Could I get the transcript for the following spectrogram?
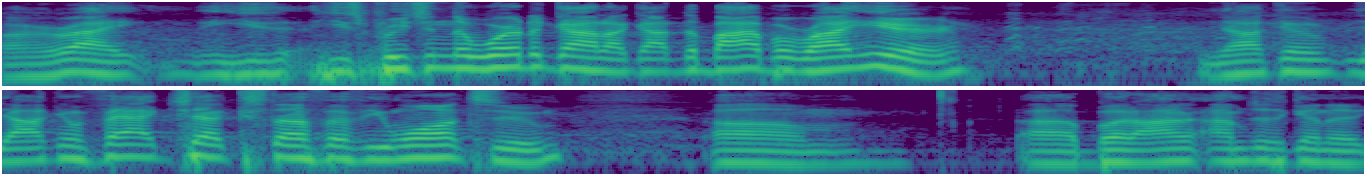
All right. He's, he's preaching the word of God. I got the Bible right here. Y'all can, y'all can fact check stuff if you want to. Um, uh, but I, I'm just gonna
